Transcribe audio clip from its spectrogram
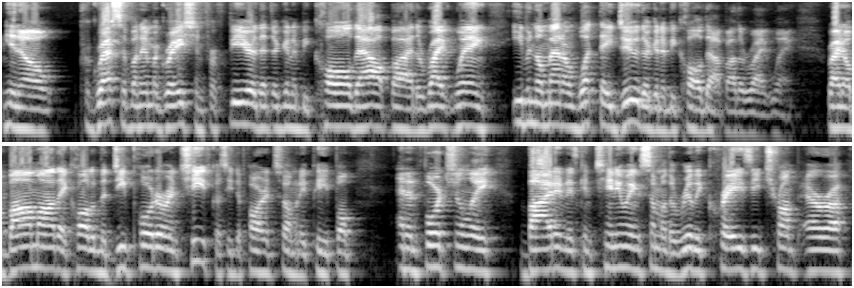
you know, progressive on immigration for fear that they're going to be called out by the right wing, even no matter what they do, they're going to be called out by the right wing. Right? Obama, they called him the deporter in chief because he deported so many people. And unfortunately, Biden is continuing some of the really crazy Trump era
